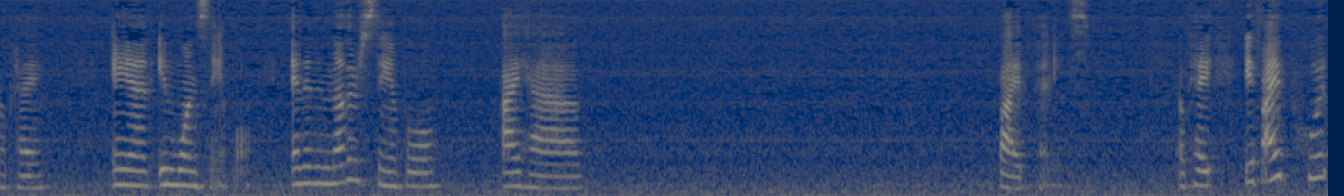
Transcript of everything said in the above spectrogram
okay, and in one sample, and in another sample, I have five pennies. Okay, if I put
